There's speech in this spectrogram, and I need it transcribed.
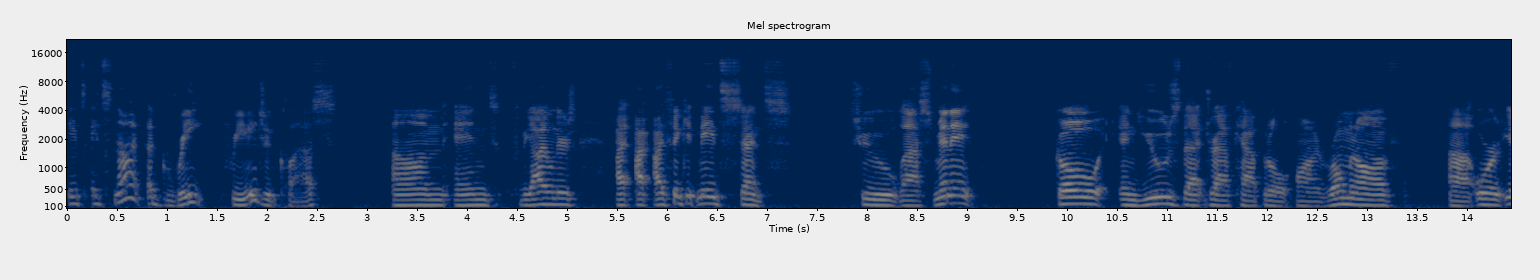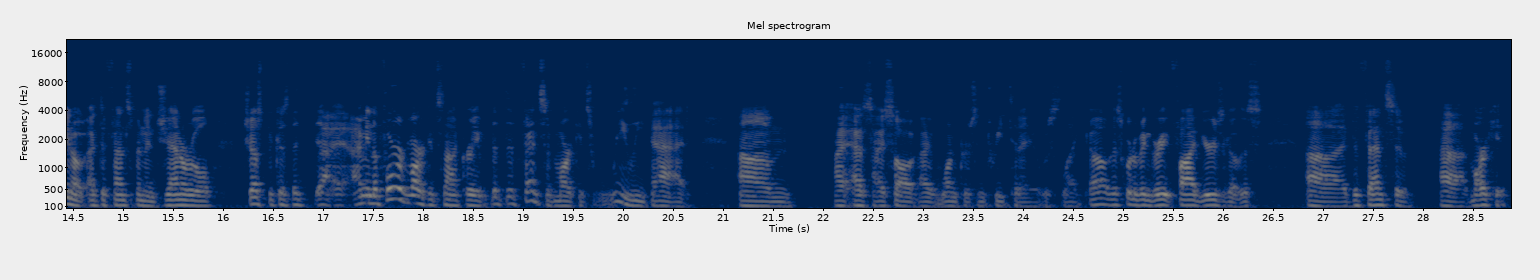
It's it's not a great free agent class, um, and for the Islanders, I, I I think it made sense to last minute go and use that draft capital on Romanov, uh, or you know a defenseman in general, just because the I mean the forward market's not great, but the defensive market's really bad. Um, I, as I saw I, one person tweet today, it was like, oh, this would have been great five years ago. This uh, defensive uh, market.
